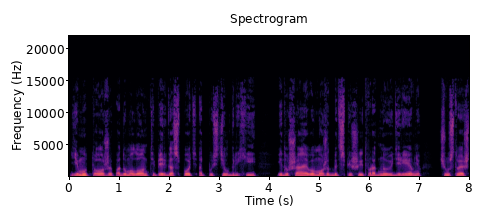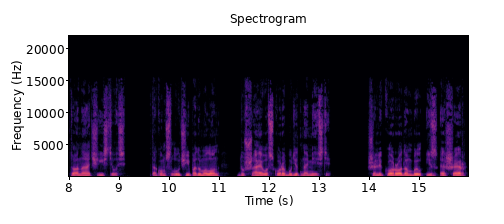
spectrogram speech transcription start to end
Ему тоже, — подумал он, — теперь Господь отпустил грехи, и душа его, может быть, спешит в родную деревню, чувствуя, что она очистилась. В таком случае, — подумал он, — душа его скоро будет на месте. Шалико родом был из Эшер,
